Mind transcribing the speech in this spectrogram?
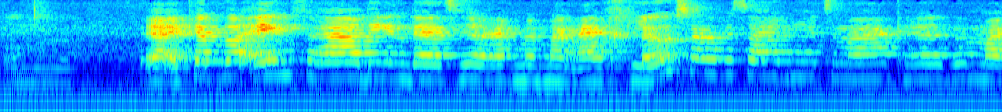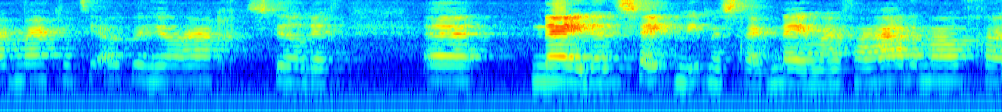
Van, eh, Ja, ik heb wel één verhaal die inderdaad heel erg met mijn eigen geloofsovertuigingen te maken hebben. Maar ik merk dat die ook weer heel erg stil ligt. Eh, nee, dat is zeker niet mijn streef. Nee, mijn verhalen mogen...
